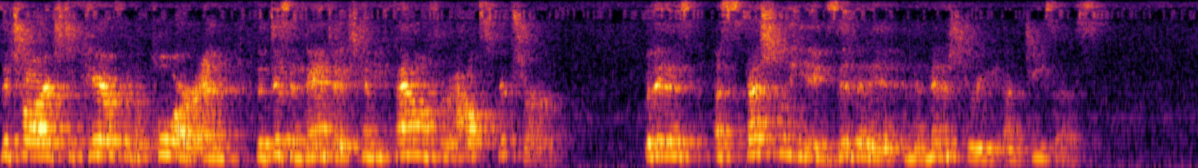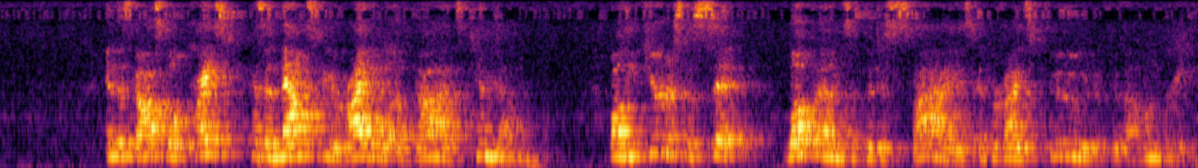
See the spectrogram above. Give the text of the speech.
The charge to care for the poor and the disadvantaged can be found throughout Scripture, but it is especially exhibited in the ministry of Jesus. In this gospel, Christ has announced the arrival of God's kingdom. While he cures the sick, welcomes the despised, and provides food for the hungry.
